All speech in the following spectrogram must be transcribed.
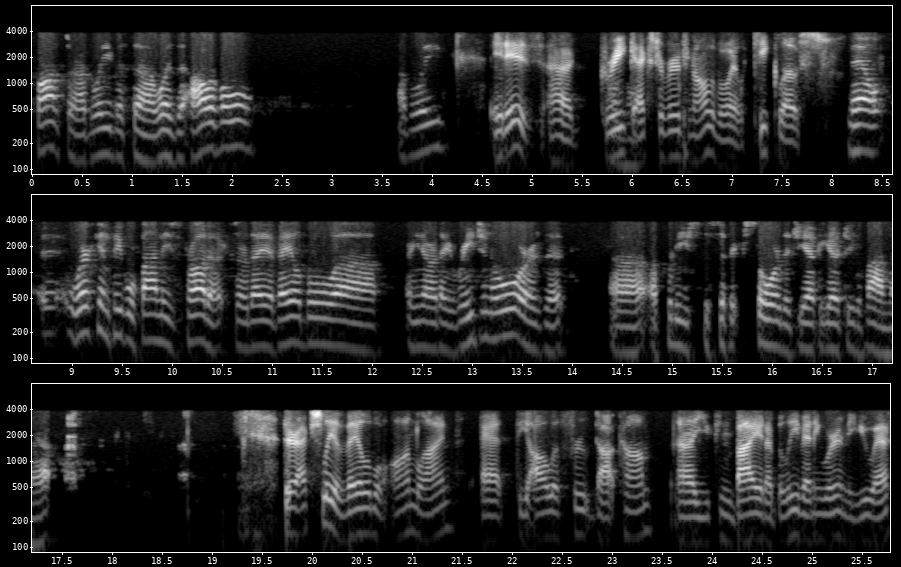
sponsor. I believe it's uh, was it olive oil? I believe. It is uh, Greek okay. extra virgin olive oil, Kiklos. Now, uh, where can people find these products? Are they available? Uh, or, you know, are they regional or is it uh, a pretty specific store that you have to go to to find that? They're actually available online at theolivefruit.com. Uh, you can buy it, I believe, anywhere in the U.S.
